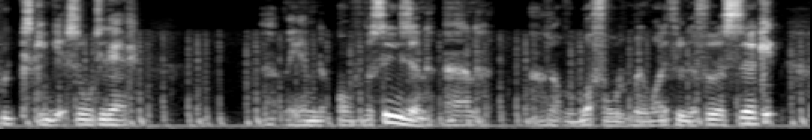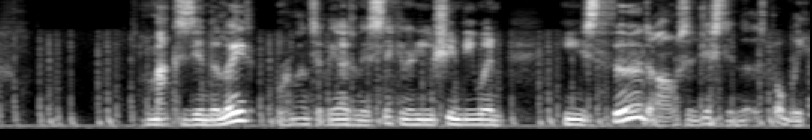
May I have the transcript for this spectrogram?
tweaks can get sorted out at the end of the season. And as I've waffled my way through the first circuit, Max is in the lead. Romantically, Romantic Liaison is second, and Ushindi when he's third. I was suggesting that there's probably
